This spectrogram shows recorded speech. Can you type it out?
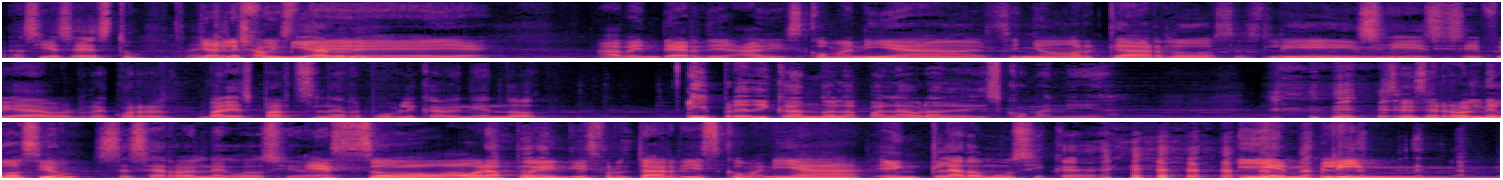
así es esto. Hay ya que le chambearle. fuiste eh, a vender a Discomanía al señor Carlos Slim. Sí, sí, sí, fui a recorrer varias partes de la República vendiendo y predicando la palabra de discomanía. ¿Se cerró el negocio? Se cerró el negocio. Eso, ahora pueden disfrutar Discomanía En Claro Música. y en Blim.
